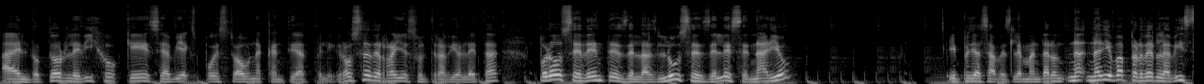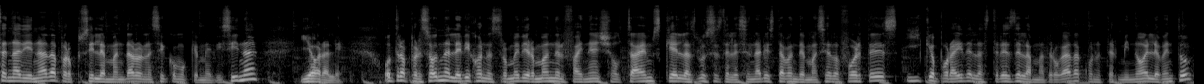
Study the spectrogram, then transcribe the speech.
A el doctor le dijo que se había expuesto a una cantidad peligrosa de rayos ultravioleta procedentes de las luces del escenario. Y pues ya sabes, le mandaron. na- nadie va a perder la vista, nadie nada, pero pues sí le mandaron así como que medicina y órale. Otra persona le dijo a nuestro medio hermano el Financial Times que las luces del escenario estaban demasiado fuertes y que por ahí de las 3 de la madrugada, cuando terminó el evento,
